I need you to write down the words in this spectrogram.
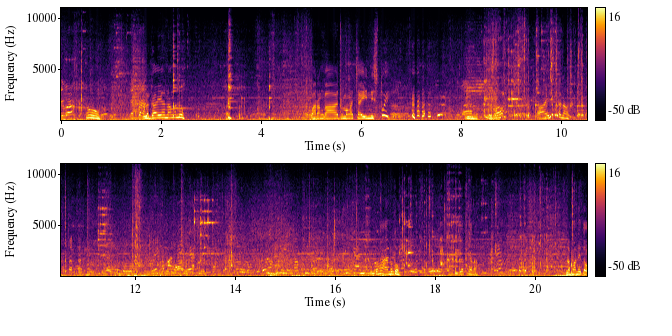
Di ba? Oh. Lagayan ng ano. Parang ka mga Chinese to eh. Diba? Ayos ka na. Ito nga, ano to? Bigat nga na. Laman ito?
